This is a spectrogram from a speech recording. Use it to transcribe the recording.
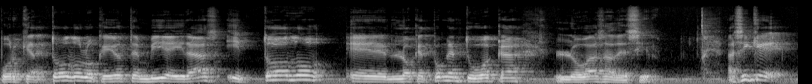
porque a todo lo que yo te envíe irás y todo eh, lo que ponga en tu boca lo vas a decir. Así que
